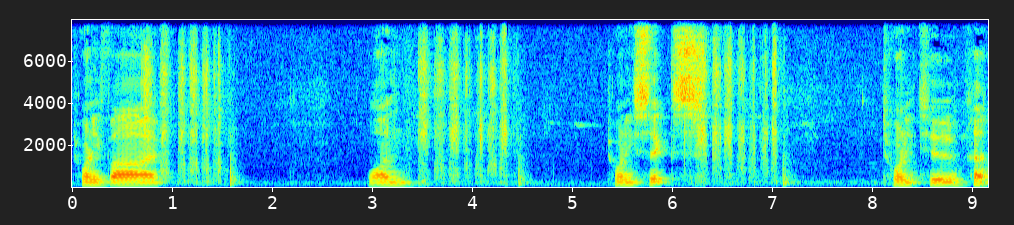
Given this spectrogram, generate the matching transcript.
25, 1, 26, 22, huh,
